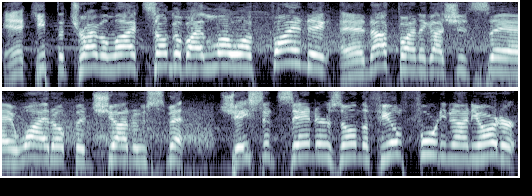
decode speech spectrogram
and keep the drive alive. Tagovailoa finding, and not finding, I should say, a wide open Jonnu Smith. Jason Sanders on the field, 49 yarder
